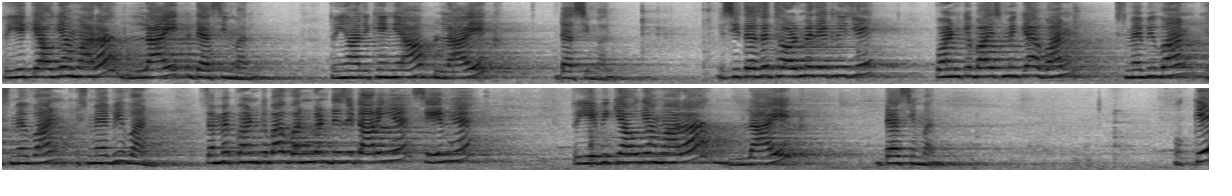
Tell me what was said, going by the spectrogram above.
तो ये क्या हो गया हमारा? लाइक डेसिमल तो यहाँ लिखेंगे आप लाइक डेसिमल इसी तरह से थर्ड में देख लीजिए। पॉइंट के बाद इसमें क्या वन, इसमें भी वन, इसमें वन, इसमें भी वन। सब में पॉइंट के बाद वन वन डिजिट आ रही हैं, सेम है। तो ये भी क्या हो गया हमारा? Like decimal. ओके?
